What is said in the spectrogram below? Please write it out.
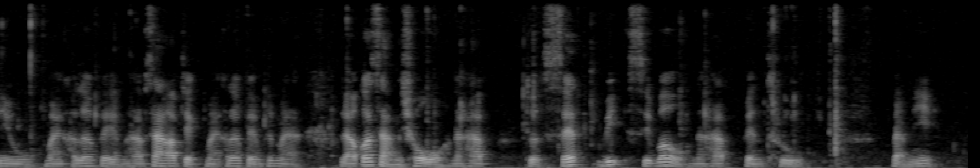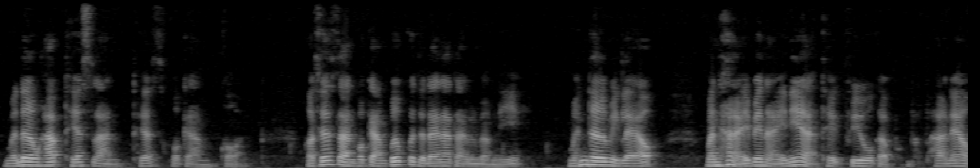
new my color frame นะครับ สร้าง object my color frame ขึ้นมา แล้วก็สั่งโชว์นะครับ จุด set visible นะครับ เป็น true แบบนี้เหมือนเดิมครับ test run test โปรแกรมก่อน พอ test run โปรแกรมปุ๊บก็จะได้หน้าตาเป็นแบบนี้ เหมือนเดิมอีกแล้ว มันหายไปไหนเนี่ย text field กับ panel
